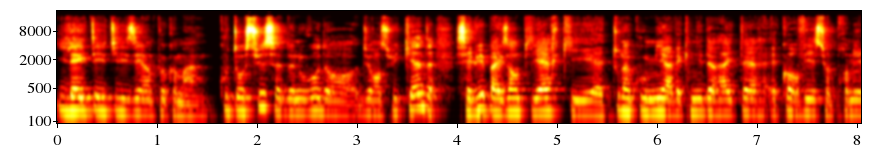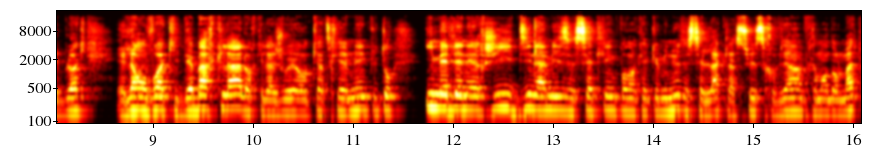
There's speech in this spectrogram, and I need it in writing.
Il a été utilisé un peu comme un couteau suisse de nouveau durant ce week-end. C'est lui, par exemple, hier, qui est tout d'un coup mis avec Niederreiter et Corvier sur le premier bloc. Et là, on voit qu'il débarque là, alors qu'il a joué en quatrième ligne plutôt. Il met de l'énergie, dynamise cette ligne pendant quelques minutes, et c'est là que la Suisse revient vraiment dans le match.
